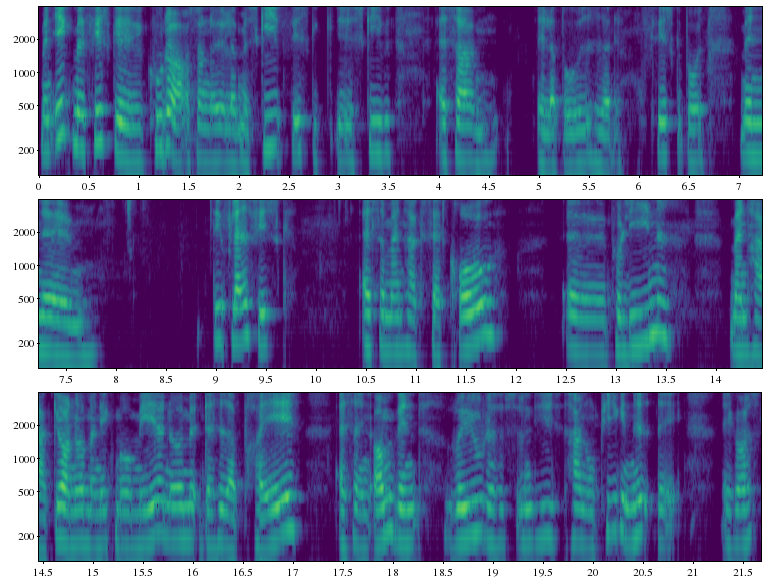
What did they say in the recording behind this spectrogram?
men ikke med fiskekutter og sådan noget, eller med skib, fiskeskibe, altså, eller både hedder det, fiskebåd. Men øh, det er fladfisk. Altså man har sat kroge øh, på line, man har gjort noget, man ikke må mere, noget, med, der hedder præge, altså en omvendt rive, der sådan lige har nogle pigge nedad, ikke også?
